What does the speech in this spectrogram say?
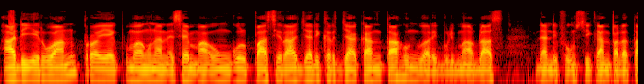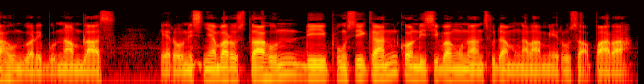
Adi Irwan, proyek pembangunan SMA Unggul Pasiraja dikerjakan tahun 2015 dan difungsikan pada tahun 2016. Ironisnya baru setahun difungsikan, kondisi bangunan sudah mengalami rusak parah.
